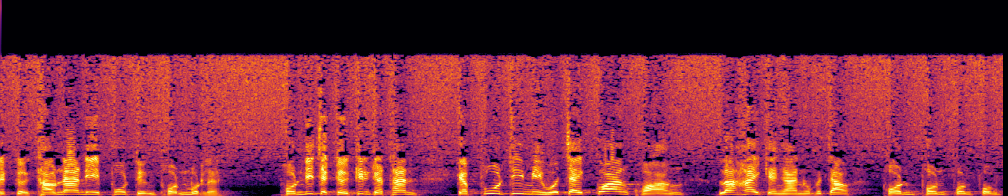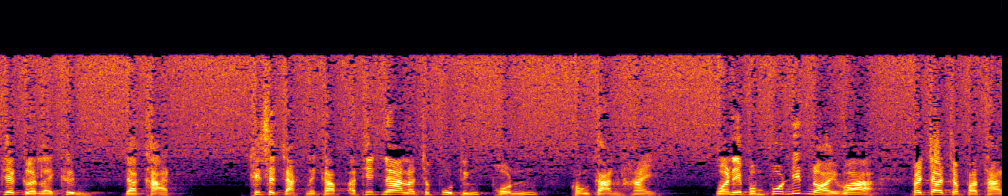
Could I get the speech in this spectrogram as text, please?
จะเกิดคราวหน้านี้พูดถึงผลหมดเลย ผลที่จะเกิดขึ้นกับท่านกับผู้ที่มีหัวใจกว้างขวาง และให้แก่งานของพระเจ้า ผลผลผลผลจะเกิดอะไรขึ้นอย่าขาดคริสจักรนะครับ อาทิตย์หน้าเราจะพูดถึงผลของการให้ วันนี้ผมพูดนิดหน่อยว่า พระเจ้าจะประทาน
